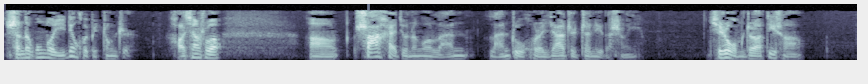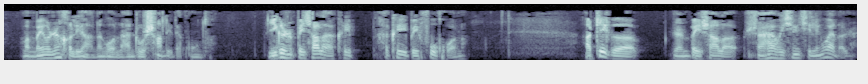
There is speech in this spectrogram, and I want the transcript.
神的工作一定会被终止，好像说啊，杀害就能够拦拦住或者压制真理的声音。其实我们知道，地上啊没有任何力量能够拦住上帝的工作。一个人被杀了，还可以还可以被复活呢。啊，这个。人被杀了，神还会兴起另外的人，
